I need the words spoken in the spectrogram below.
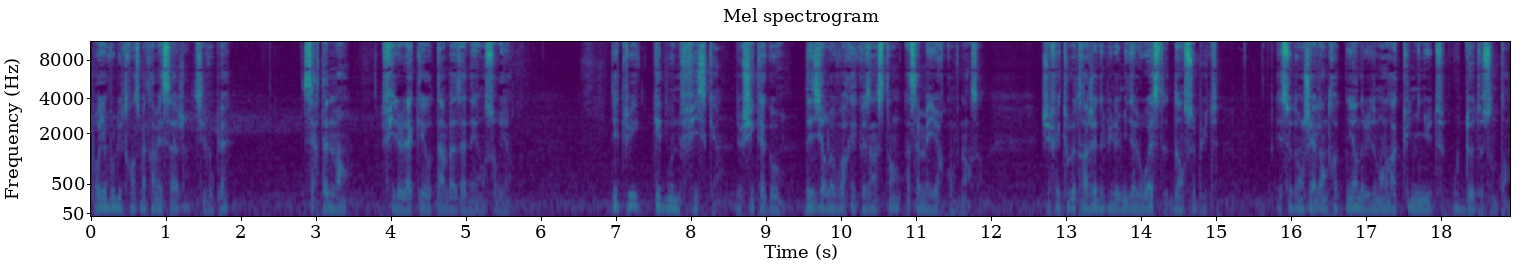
Pourriez-vous lui transmettre un message, s'il vous plaît? Certainement, fit le laquais au teint basané en souriant. Dites-lui qu'Edmund Fisk, de Chicago, désire le voir quelques instants à sa meilleure convenance. J'ai fait tout le trajet depuis le Middle West dans ce but, et ce dont j'ai à l'entretenir ne lui demandera qu'une minute ou deux de son temps.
